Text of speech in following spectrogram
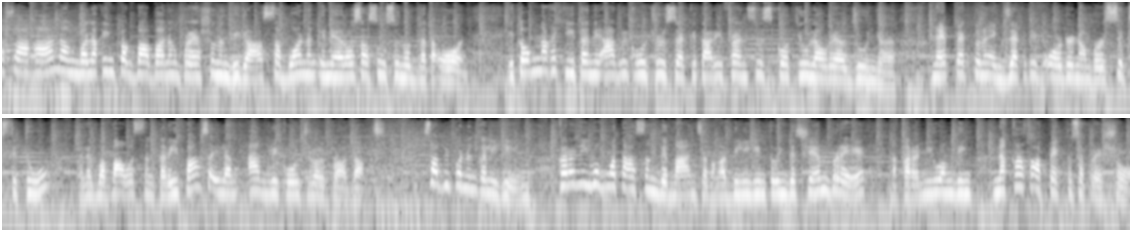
Inaasahan ang malaking pagbaba ng presyo ng bigas sa buwan ng Enero sa susunod na taon. Ito ang nakikita ni Agriculture Secretary Francisco Tiu Laurel Jr. na epekto ng Executive Order No. 62 na nagbabawas ng taripa sa ilang agricultural products. Sabi pa ng kalihim, karaniwang mataas ang demand sa mga bilihin tuwing Desyembre na karaniwang ding nakakaapekto sa presyo.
